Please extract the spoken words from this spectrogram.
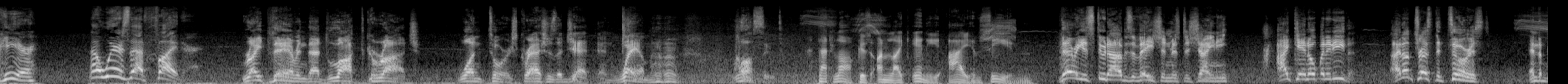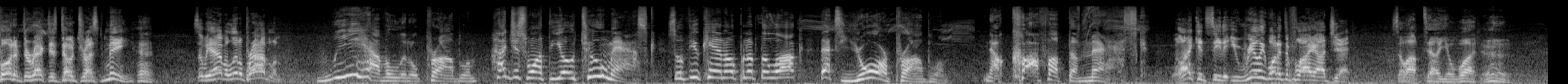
Here. Now where's that fighter? Right there in that locked garage. One tourist crashes a jet and wham! Lawsuit. That lock is unlike any I have seen. Very astute observation, Mr. Shiny. I can't open it either. I don't trust the tourist, and the board of directors don't trust me. so we have a little problem. We have a little problem. I just want the O2 mask. So if you can't open up the lock, that's your problem. Now cough up the mask. Well, I can see that you really wanted to fly our jet. So I'll tell you what.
